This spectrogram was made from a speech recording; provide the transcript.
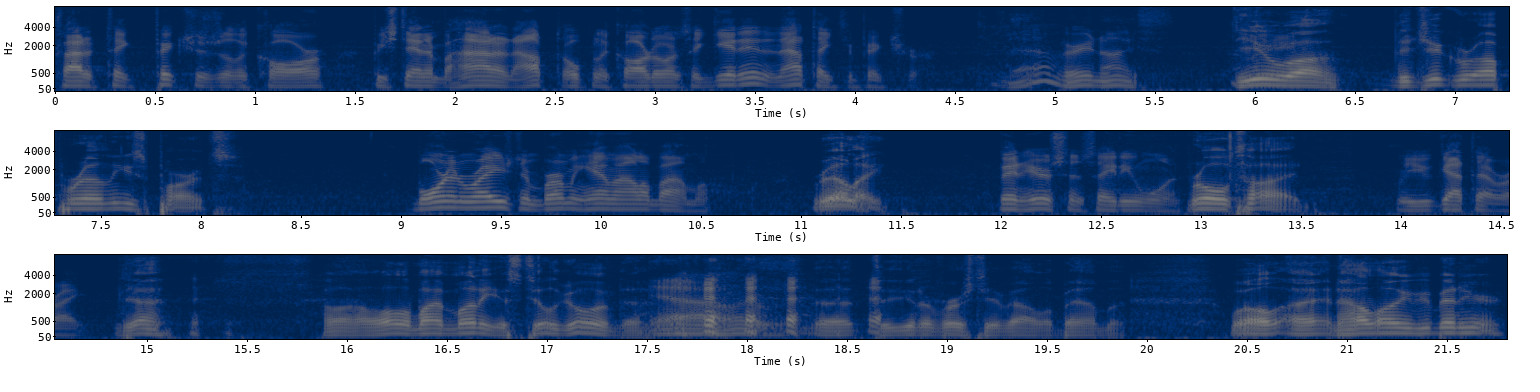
try to take pictures of the car, be standing behind it, and I'll open the car door and say, "Get in, and I'll take your picture." Yeah, very nice. Do you uh, did you grow up around these parts? Born and raised in Birmingham, Alabama. Really? Been here since '81. Roll Tide. Well, you got that right. Yeah. Uh, all of my money is still going to Yeah. uh, to University of Alabama. Well, uh, and how long have you been here?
